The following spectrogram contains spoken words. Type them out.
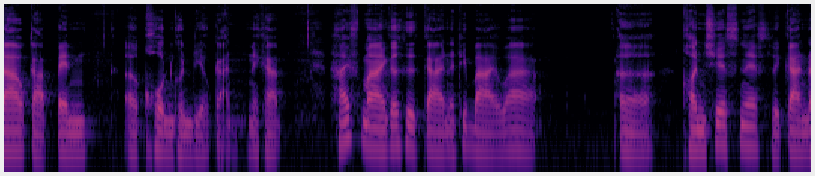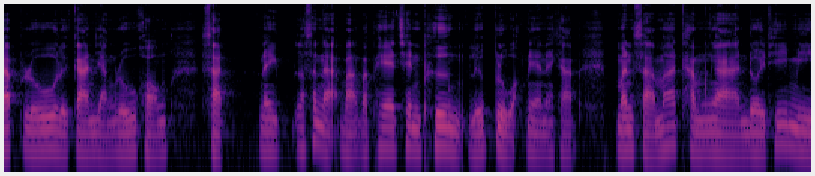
ราวกับเป็นคนคนเดียวกันนะครับ hive mind ก็คือการอธิบายว่า consciousness หรือการรับรู้หรือการอย่างรู้ของสัตว์ ในลักษณะบางประเภท เช่นพึ่งหรือปลวกเนี่ยนะครับมันสามารถทำงานโดยที่มี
